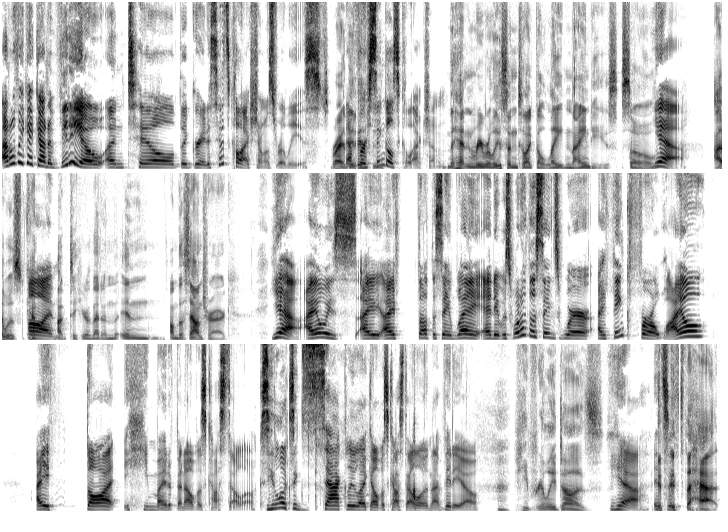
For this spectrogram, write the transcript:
I don't think I got a video until the Greatest Hits collection was released. Right, that first singles collection. They hadn't re-released it until like the late '90s, so Yeah. I was kind of Um, shocked to hear that in in on the soundtrack. Yeah, I always I I thought the same way, and it was one of those things where I think for a while I thought he might have been Elvis Costello because he looks exactly like Elvis Costello in that video. He really does. Yeah, It's it's it's, the hat.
